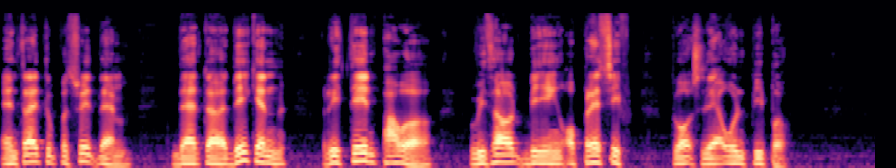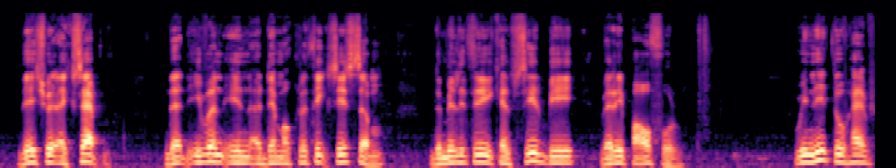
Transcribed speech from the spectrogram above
and try to persuade them that uh, they can retain power without being oppressive towards their own people. They should accept that even in a democratic system, the military can still be very powerful. We need to have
